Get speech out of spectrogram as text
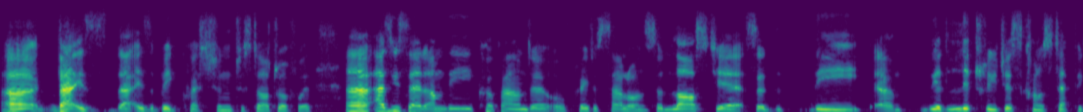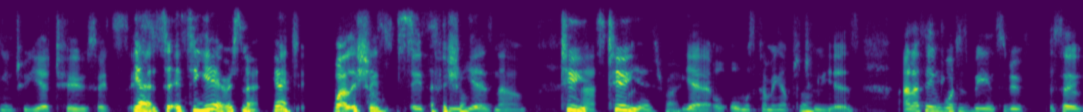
Uh, that is that is a big question to start off with. Uh, as you said, I'm the co-founder of Creative Salon. So last year, so the, the um, we are literally just kind of stepping into year two. So it's, it's yeah, it's it's a year, isn't it? Yeah. It, well, official, it's it's, it's two years now. Two years, uh, two years, right? Yeah, almost coming up to oh. two years. And I think what has been sort of so.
